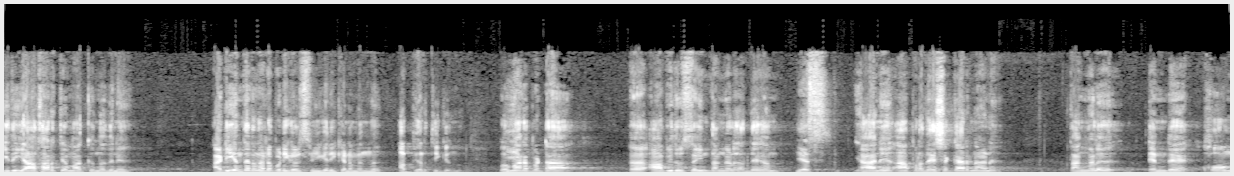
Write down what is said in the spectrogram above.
ഇത് യാഥാർത്ഥ്യമാക്കുന്നതിന് അടിയന്തര നടപടികൾ സ്വീകരിക്കണമെന്ന് അഭ്യർത്ഥിക്കുന്നു. ബഹുമാനപ്പെട്ട ആബിദ് ഹുസൈൻ തങ്ങൾ അദ്ദേഹം യെസ് ഞാൻ ആ പ്രദേശക്കാരനാണ്. തങ്ങൾ എന്റെ home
